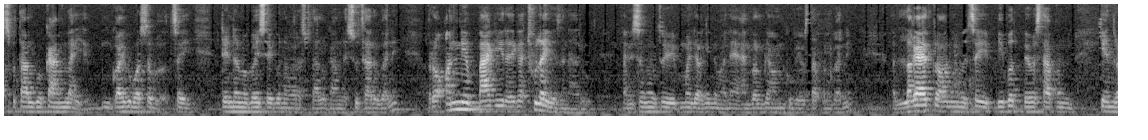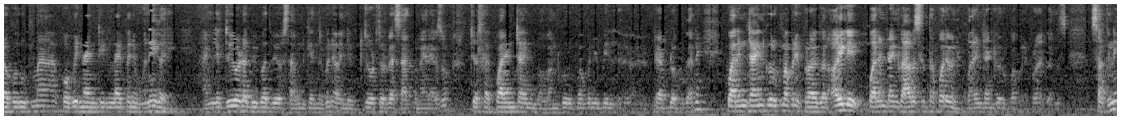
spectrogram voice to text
अस्पतालको कामलाई गएको वर्ष चाहिँ टेन्डरमा गइसकेको नगर अस्पतालको कामलाई सुचारू गर्ने र अन्य बाँकी रहेका ठुला योजनाहरू हामीसँग चाहिँ मैले अघि नै भने ह्यान्डबल ग्राउन्डको व्यवस्थापन गर्ने लगायतका अनु चाहिँ विपद व्यवस्थापन केन्द्रको रूपमा कोभिड नाइन्टिनलाई पनि हुने गरी हामीले दुईवटा विपद व्यवस्थापन केन्द्र पनि अहिले जोडतोडका साथ बनाइरहेका छौँ। त्यसलाई क्वारेन्टाइन भवनको रूपमा पनि डेभलप गर्ने। क्वारेन्टाइनको रूपमा पनि प्रयोग गर्ने अहिले क्वारेन्टाइनको आवश्यकता पऱ्यो भने क्वारेन्टाइनको रूपमा पनि प्रयोग गर्न सक्ने।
